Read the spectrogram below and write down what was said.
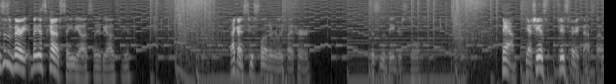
This isn't very, but it's kind of samey, honestly, to be honest with you. That guy's too slow to really fight her. This is a dangerous duel. Damn. Yeah, she is, she's very fast, though.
